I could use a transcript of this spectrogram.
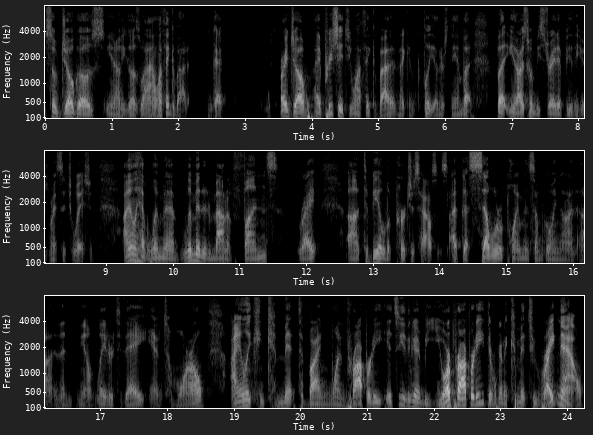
so Joe goes, you know, he goes, well, I want to think about it. Okay all right, Joe, I appreciate you want to think about it, and I can completely understand. But, but you know, I just want to be straight up you. Here's my situation. I only have a limited limited amount of funds, right, uh, to be able to purchase houses. I've got several appointments I'm going on, uh, and then you know later today and tomorrow. I only can commit to buying one property. It's either going to be your property that we're going to commit to right now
